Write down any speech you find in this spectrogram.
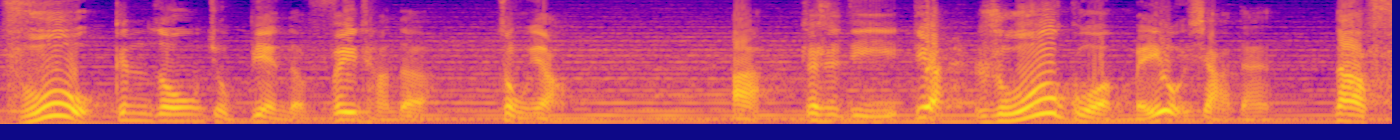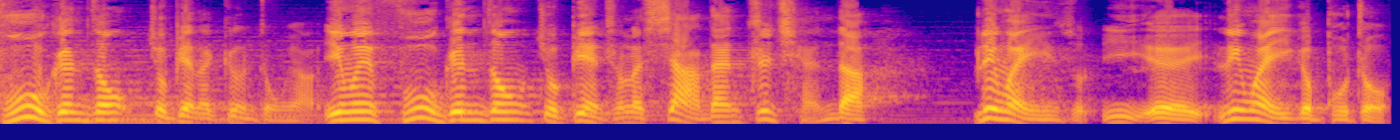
服务跟踪就变得非常的重要啊，这是第一。第二，如果没有下单，那服务跟踪就变得更重要，因为服务跟踪就变成了下单之前的另外一组一呃另外一个步骤，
